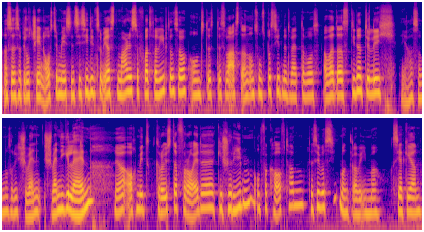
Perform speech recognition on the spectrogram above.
Also es ist ein bisschen Jane Austen-mäßig. Sie sieht ihn zum ersten Mal, ist sofort verliebt und so. Und das, das war's dann. Und sonst passiert nicht weiter was. Aber dass die natürlich, ja, sagen wir so richtig, Schwein, Schweinigeleien, ja, auch mit größter Freude geschrieben und verkauft haben, das übersieht man, glaube ich, immer sehr gern.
